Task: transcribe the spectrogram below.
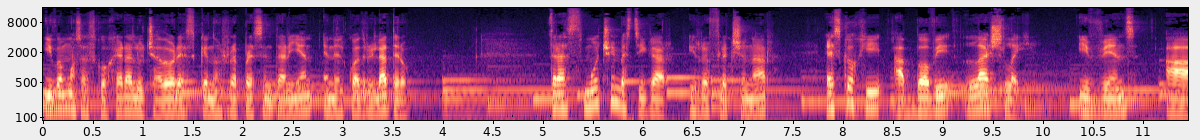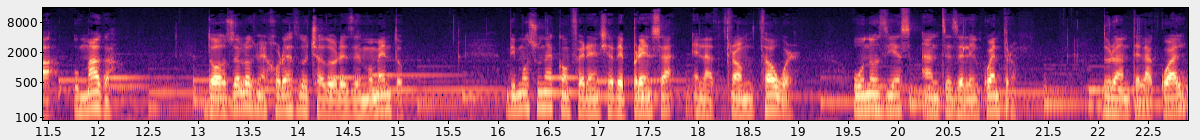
íbamos a escoger a luchadores que nos representarían en el cuadrilátero. Tras mucho investigar y reflexionar, escogí a Bobby Lashley y Vince a Umaga, dos de los mejores luchadores del momento. Dimos una conferencia de prensa en la Trump Tower, unos días antes del encuentro durante la cual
